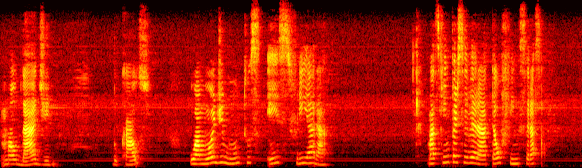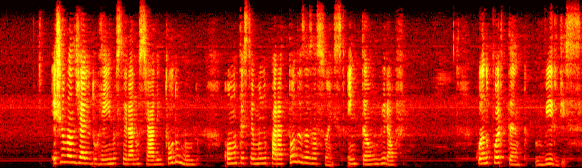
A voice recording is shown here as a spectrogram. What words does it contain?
maldade, do caos, o amor de muitos esfriará. Mas quem perseverar até o fim será salvo. Este evangelho do reino será anunciado em todo o mundo como testemunho para todas as nações, então virá o fim. Quando, portanto, virdes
